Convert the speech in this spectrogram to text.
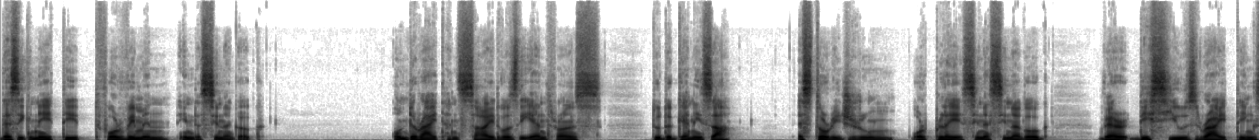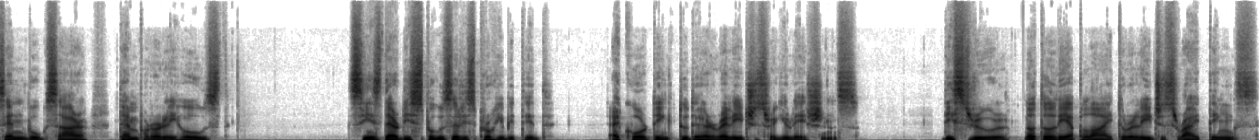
designated for women in the synagogue. On the right-hand side was the entrance to the Geniza, a storage room or place in a synagogue where disused writings and books are temporarily housed, since their disposal is prohibited according to their religious regulations. This rule not only applied to religious writings,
